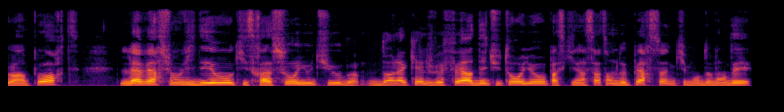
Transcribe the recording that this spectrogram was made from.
peu importe. La version vidéo qui sera sur YouTube dans laquelle je vais faire des tutoriaux parce qu'il y a un certain nombre de personnes qui m'ont demandé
